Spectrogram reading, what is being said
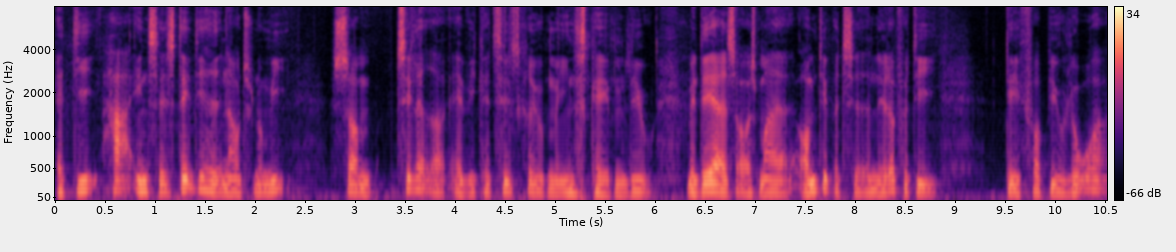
At de har en selvstændighed, en autonomi, som tillader, at vi kan tilskrive dem egenskaben liv. Men det er altså også meget omdebatteret, netop fordi det for biologer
